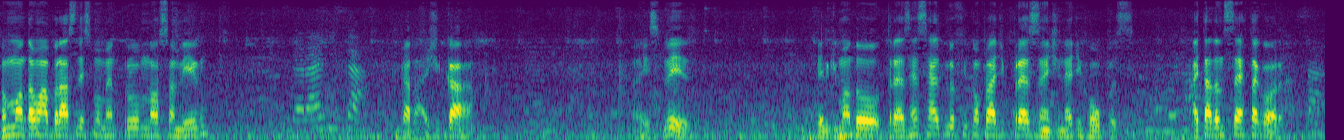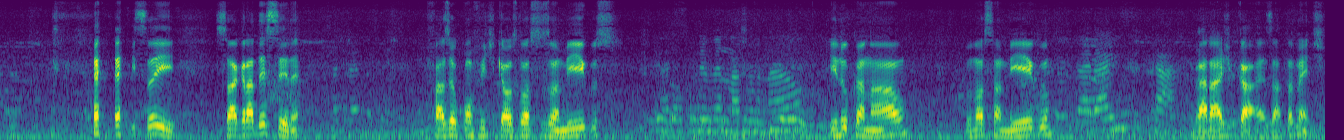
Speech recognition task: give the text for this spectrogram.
Vamos mandar um abraço nesse momento pro nosso amigo Garagem cá. Garagem K. É isso mesmo. Ele que mandou 300 reais pro meu filho comprar de presente, né? De roupas. Aí tá dando certo agora. Tá. isso aí. Só agradecer, né? Só agradecer. Fazer o convite aqui aos nossos amigos. Se inscrever no nosso canal. E no canal do nosso amigo Garagem cá. Garagem K, exatamente.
